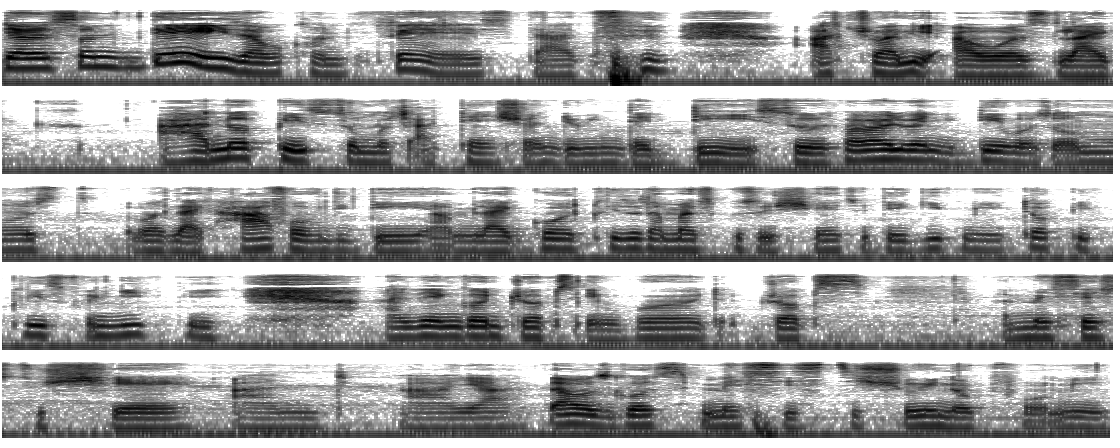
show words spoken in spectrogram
there are some days I will confess that actually I was like I had not paid so much attention during the day. So probably when the day was almost was like half of the day, I'm like, God, please, what am I supposed to share today? Give me a topic, please forgive me. And then God drops a word, drops a message to share, and uh, yeah, that was God's message still showing up for me.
